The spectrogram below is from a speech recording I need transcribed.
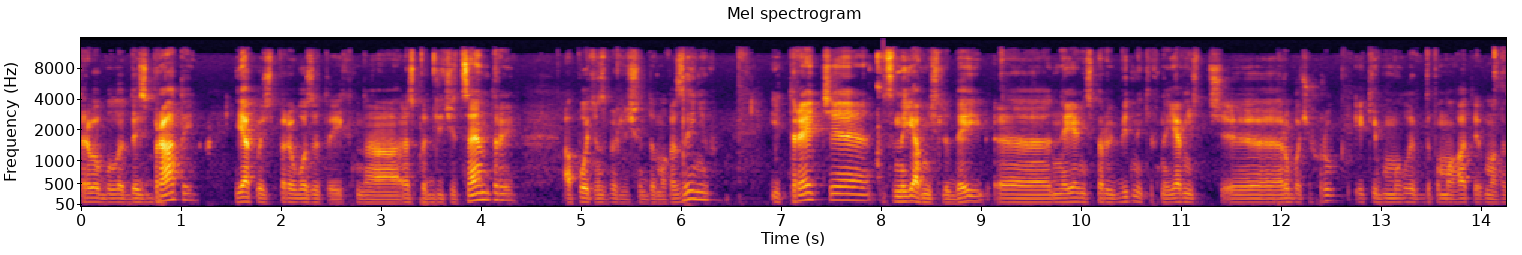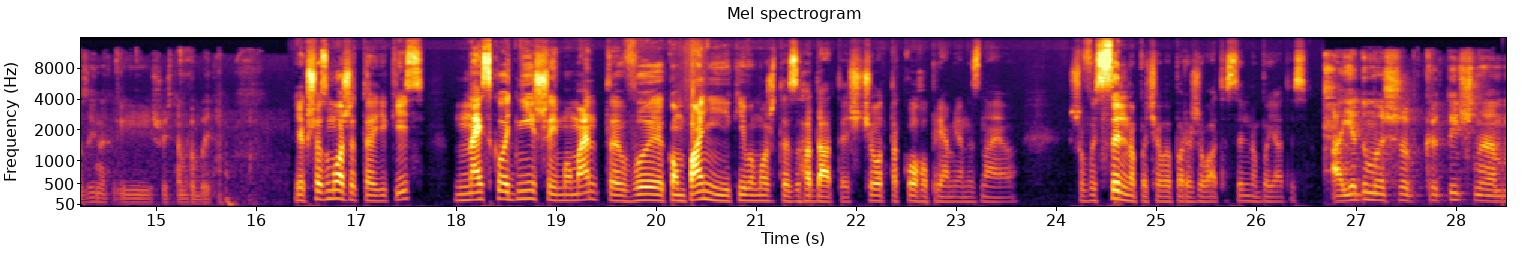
треба було десь брати, якось перевозити їх на розподільчі центри, а потім зберігати до магазинів. І третє це наявність людей, е, наявність співробітників, наявність е, робочих рук, які б могли б допомагати в магазинах і щось там робити. Якщо зможете, якийсь найскладніший момент в компанії, який ви можете згадати, що такого прям я не знаю, що ви сильно почали переживати, сильно боятися. А я думаю, що критична,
